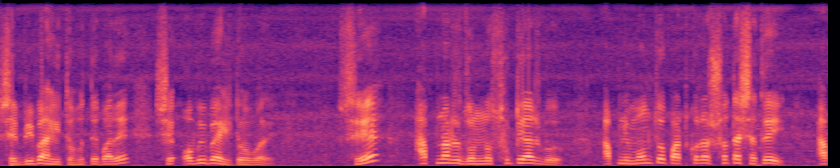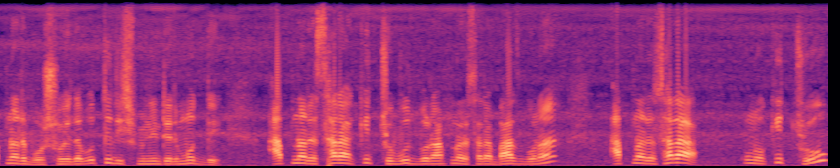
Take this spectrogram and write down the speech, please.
সে বিবাহিত হতে পারে, সে অবিবাহিত হতে পারে। সে আপনার জন্য ছুটে আসব। আপনি মন্ত্র পাঠ করার সাথে সাথেই আপনার বস হয়ে যাব তিরিশ মিনিটের মধ্যে। আপনার ছাড়া কিচ্ছু বুঝব না, আপনার ছাড়া বাঁচবো না। আপনার ছাড়া কোনো কিচ্ছু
